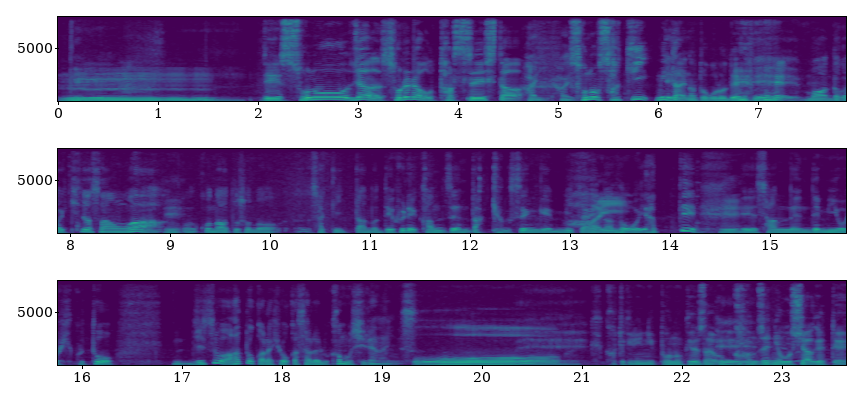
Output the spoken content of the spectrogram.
ていう。で、その、じゃあ、それらを達成した、はいはい、その先みたいなところで、えええまあ、だから岸田さんは、この後その、さっき言ったあのデフレ完全脱却宣言みたいなのをやって、はい、えー、3年で身を引くと、実は後から評価されるかもしれないんです。お、えー、結果的に日本の経済を完全に押し上げて、えー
